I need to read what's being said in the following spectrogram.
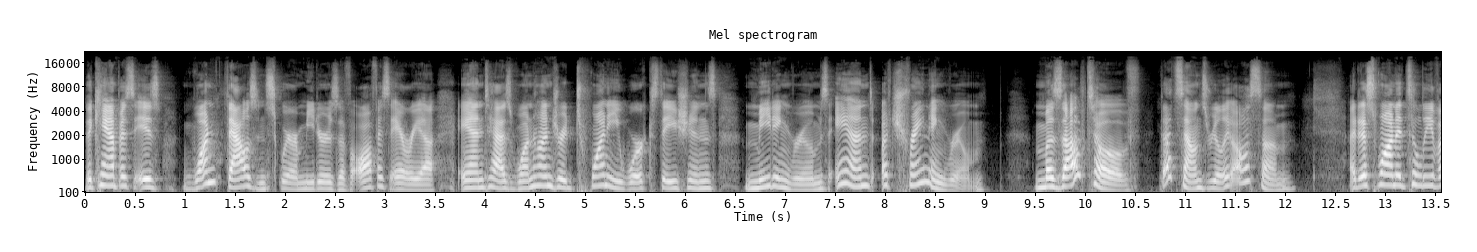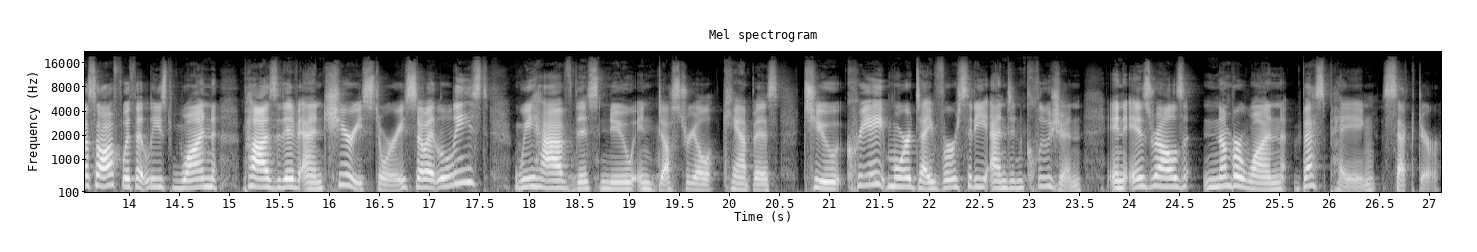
The campus is 1,000 square meters of office area and has 120 workstations, meeting rooms, and a training room. Mazal Tov! That sounds really awesome. I just wanted to leave us off with at least one positive and cheery story. So, at least we have this new industrial campus to create more diversity and inclusion in Israel's number one best paying sector.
